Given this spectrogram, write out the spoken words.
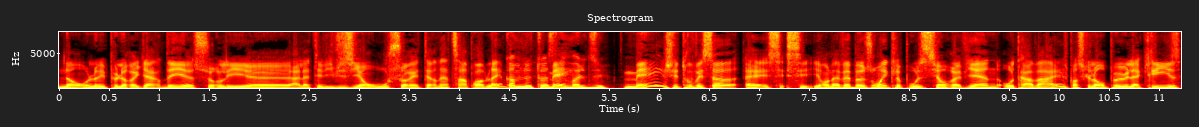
Non, là, il peut le regarder sur les à la télévision ou sur internet sans problème. Comme nous tous, mais, les moldus. Mais j'ai trouvé ça. on avait besoin que l'opposition revienne au travail. Je pense que là, on peut la crise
